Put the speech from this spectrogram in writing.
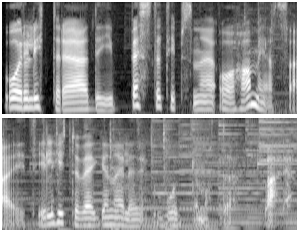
våre lyttere de beste tipsene å ha med seg til hytteveggen eller hvor det måtte være.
